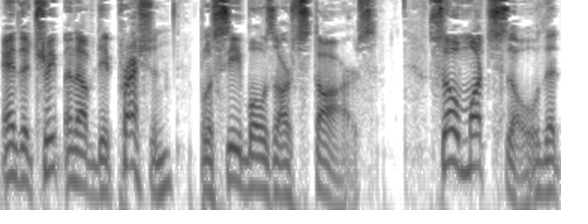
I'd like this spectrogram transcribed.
In the treatment of depression, placebos are stars. So much so that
